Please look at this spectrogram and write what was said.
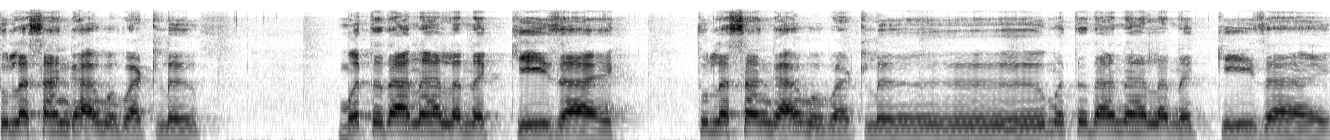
तुला सांगावं वाटलं. मतदानाला नक्की जाय. तुला सांगावं वाटलं मतदानाला नक्की जाय.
